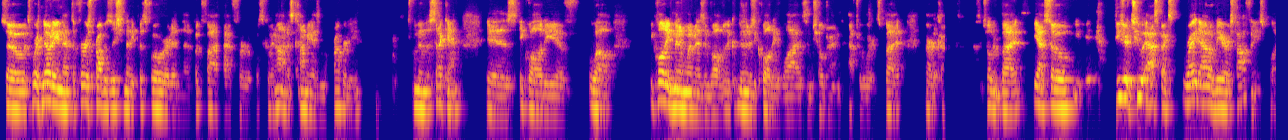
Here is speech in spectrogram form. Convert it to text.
So it's worth noting that the first proposition that he puts forward in the book five for what's going on is communism of property. And then the second is equality of, well, equality of men and women is involved. Then there's equality of wives and children afterwards, but, or children. But yeah, so these are two aspects right out of the Aristophanes play.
